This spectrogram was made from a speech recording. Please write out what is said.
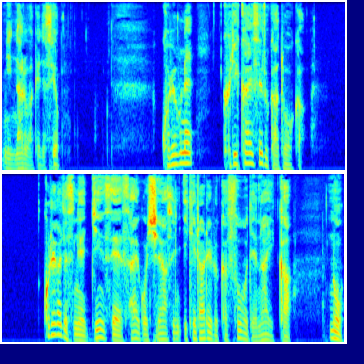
になるわけですよ。これをね、繰り返せるかどうか。これがですね、人生最後幸せに生きられるかそうでないかの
